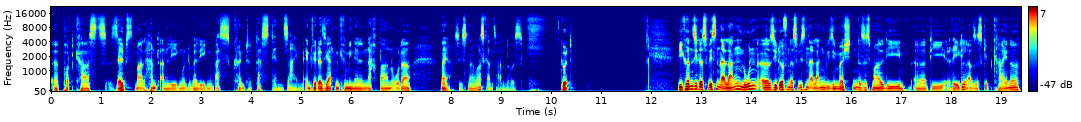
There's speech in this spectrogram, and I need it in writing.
äh, Podcasts selbst mal Hand anlegen und überlegen, was könnte das denn sein? Entweder Sie hatten kriminellen Nachbarn oder, naja, es ist noch was ganz anderes. Gut. Wie können Sie das Wissen erlangen? Nun, äh, Sie dürfen das Wissen erlangen, wie Sie möchten. Das ist mal die, äh, die Regel. Also es gibt keine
